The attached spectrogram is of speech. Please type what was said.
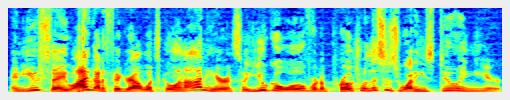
and you say, Well, I've got to figure out what's going on here. And so you go over and approach one. This is what he's doing here.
